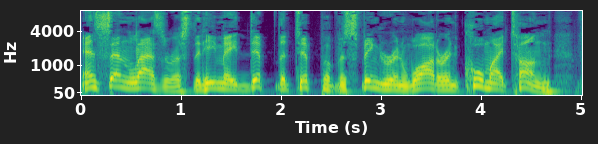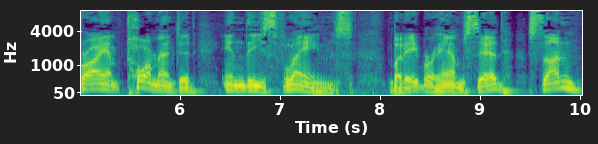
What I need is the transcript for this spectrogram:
and send Lazarus that he may dip the tip of his finger in water and cool my tongue, for I am tormented in these flames. But Abraham said, Son,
